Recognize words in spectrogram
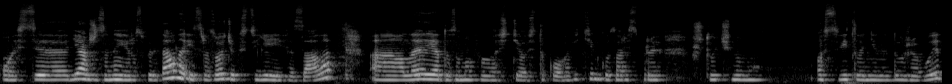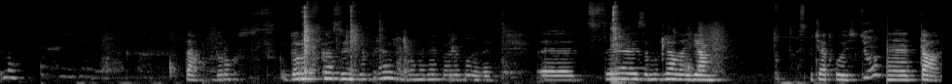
Ось, е, я вже за неї розповідала і зразочок з цієї в'язала, але я дозамовила ще ось такого відтінку. Зараз при штучному освітленні не дуже видно. Так, дорозказую за пряжу, бо мене перебили. Е, Це замовляла я спочатку ось цю, е, так,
